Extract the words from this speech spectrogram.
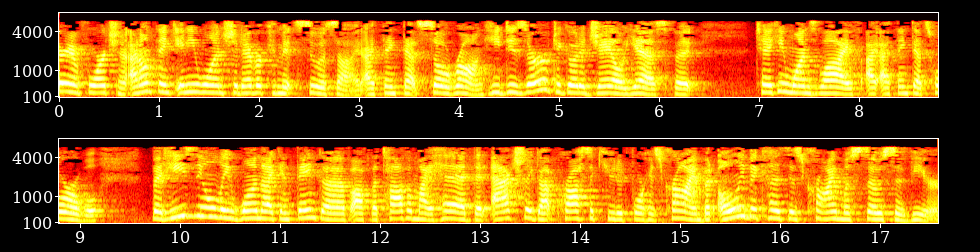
very unfortunate. I don't think anyone should ever commit suicide. I think that's so wrong. He deserved to go to jail, yes, but taking one's life, I, I think that's horrible. But he's the only one that I can think of off the top of my head that actually got prosecuted for his crime, but only because his crime was so severe.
